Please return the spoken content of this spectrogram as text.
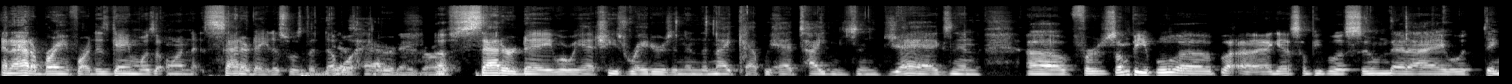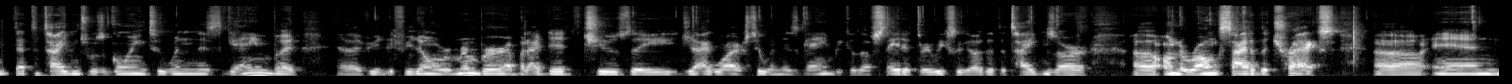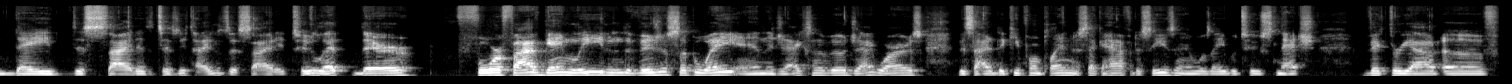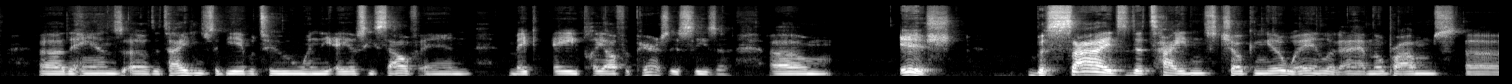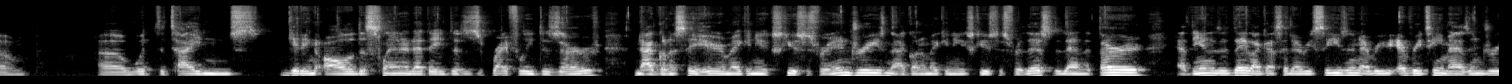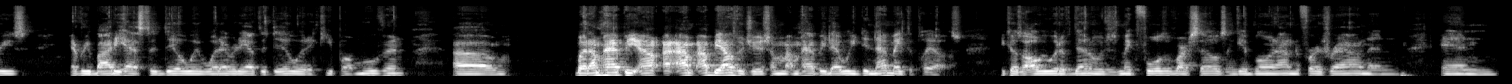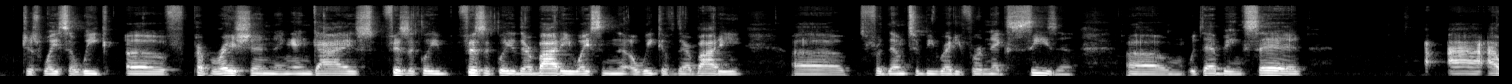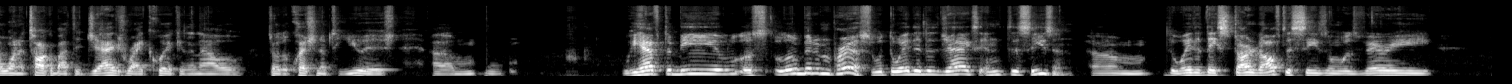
And I had a brain fart. This game was on Saturday. This was the double Saturday, of Saturday where we had Chiefs Raiders, and then the nightcap we had Titans and Jags. And uh, for some people, uh, I guess some people assume that I would think that the Titans was going to win this game, but uh, if you if you don't remember, but I did choose the Jaguars to win this game because I've stated three weeks ago that the Titans are uh, on the wrong side of the tracks, uh, and they decided the Tennessee Titans decided to let their four or five game lead in the division slip away, and the Jacksonville Jaguars decided to keep on playing in the second half of the season and was able to snatch victory out of uh, the hands of the Titans to be able to win the AFC South and make a playoff appearance this season. Um, ish. Besides the Titans choking it away, and look, I have no problems um, uh, with the Titans getting all of the slander that they des- rightfully deserve. Not going to sit here and make any excuses for injuries. Not going to make any excuses for this, that, and the third. At the end of the day, like I said, every season, every every team has injuries. Everybody has to deal with whatever they have to deal with and keep on moving. Um, but I'm happy. I, will be honest with you. I'm, I'm happy that we did not make the playoffs because all we would have done was just make fools of ourselves and get blown out in the first round and and just waste a week of preparation and, and guys physically physically their body wasting a week of their body uh, for them to be ready for next season. Um, with that being said, I, I want to talk about the Jags right quick, and then I'll throw the question up to you. Is um, we have to be a, little bit impressed with the way that the Jags ended the season. Um, the way that they started off the season was very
